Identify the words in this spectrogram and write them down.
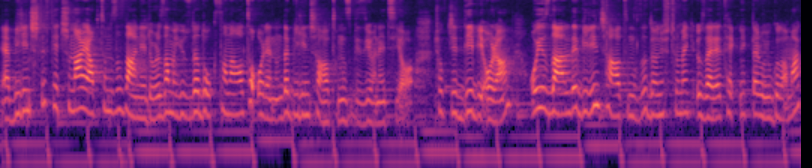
Yani bilinçli seçimler yaptığımızı zannediyoruz ama %96 oranında bilinçaltımız bizi yönetiyor. Çok ciddi bir oran. O yüzden de bilinçaltımızı dönüştürmek üzere teknikler uygulamak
